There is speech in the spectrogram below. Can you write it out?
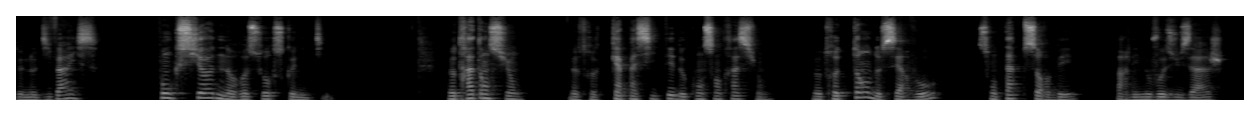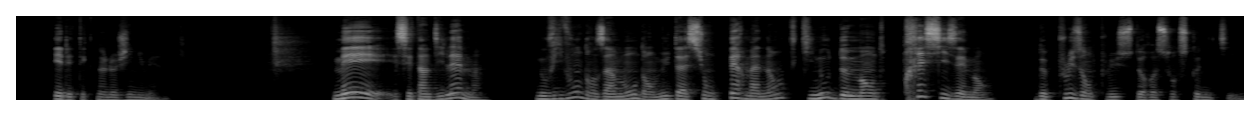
nos devices ponctionnent nos ressources cognitives. Notre attention, notre capacité de concentration, notre temps de cerveau sont absorbés par les nouveaux usages et les technologies numériques. Mais c'est un dilemme. Nous vivons dans un monde en mutation permanente qui nous demande précisément de plus en plus de ressources cognitives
